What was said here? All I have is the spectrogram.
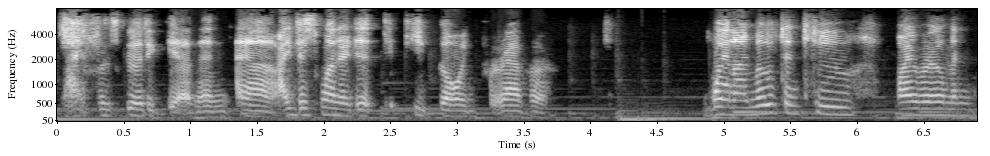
life was good again. And uh, I just wanted it to keep going forever. When I moved into my room in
